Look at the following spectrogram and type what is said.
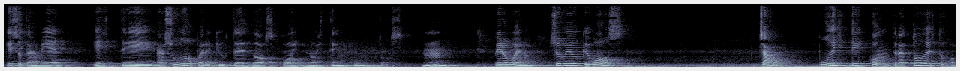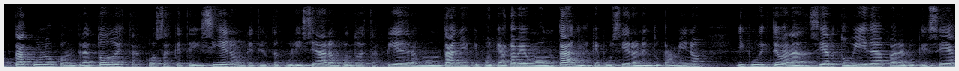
que eso también este, ayudó para que ustedes dos hoy no estén juntos. Pero bueno, yo veo que vos, chao, pudiste contra todos estos obstáculos, contra todas estas cosas que te hicieron, que te obstaculizaron, con todas estas piedras, montañas, que porque acá veo montañas que pusieron en tu camino, y pudiste balancear tu vida para lo que sea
